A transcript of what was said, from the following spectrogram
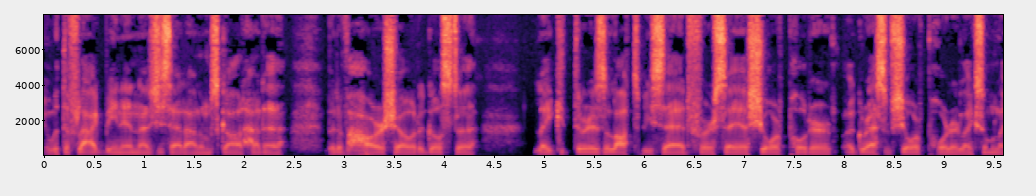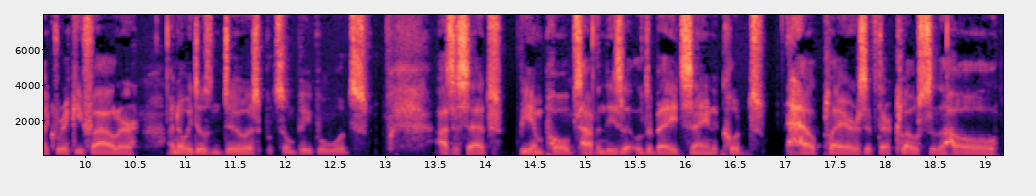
with the flag being in, as you said, Adam Scott had a bit of a horror show at Augusta. Like there is a lot to be said for, say, a short putter, aggressive short putter, like someone like Rickie Fowler. I know he doesn't do it, but some people would, as I said, be in pubs having these little debates saying it could help players if they're close to the hole.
